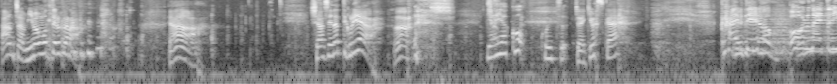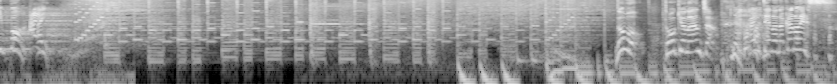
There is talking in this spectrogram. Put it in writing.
あんちゃん見守ってるから。やあ幸せになってくれや。ああ ややここいつ。じゃあ行きますか。蛙亭のオールナイトニッポン。愛どうも東京のあんちゃん。蛙亭の中野です。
